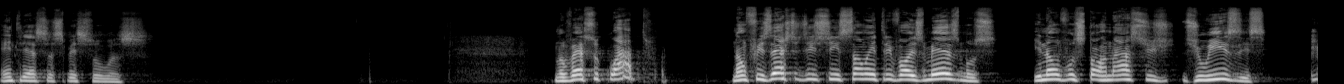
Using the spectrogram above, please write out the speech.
entre essas pessoas. No verso 4, não fizeste distinção entre vós mesmos e não vos tornastes juízes,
